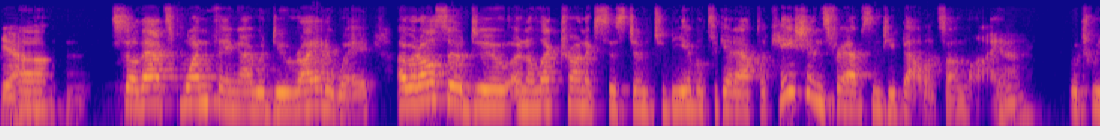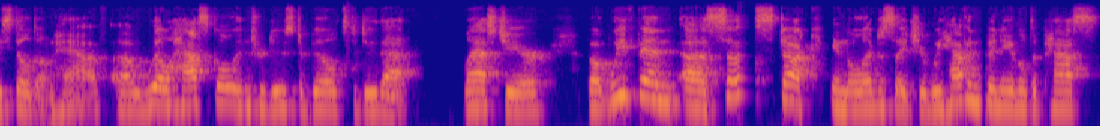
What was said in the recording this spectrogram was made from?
Yeah, Um, so that's one thing I would do right away. I would also do an electronic system to be able to get applications for absentee ballots online, yeah. which we still don't have. Uh, Will Haskell introduced a bill to do that last year, but we've been uh, so stuck in the legislature, we haven't been able to pass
